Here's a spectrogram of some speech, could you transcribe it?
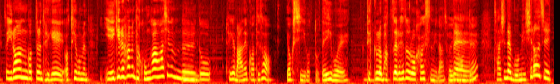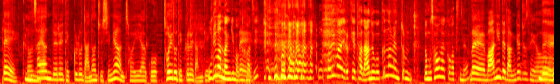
그래서 이런 것들은 되게 어떻게 보면 얘기를 하면 다 공감하시는 분들도 음. 되게 많을 것 같아서 역시 이것도 네이버에 댓글로 박제를 해도록 하겠습니다. 저희 네. 가운데 자신의 몸이 싫어질 때 그런 음. 사연들을 댓글로 나눠주시면 저희하고 저희도 댓글을 남길게요. 우리만 남기면 네. 어떡하지? 어, 저희만 이렇게 다 나누고 끝나면 좀 너무 서운할 것 같은데요? 네, 많이들 남겨주세요. 네.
